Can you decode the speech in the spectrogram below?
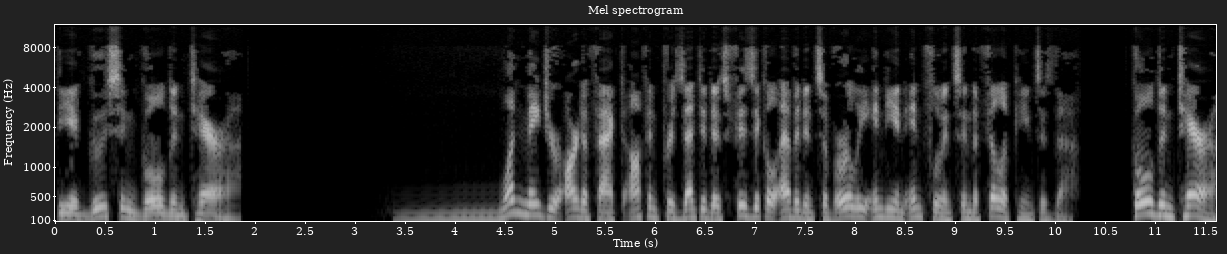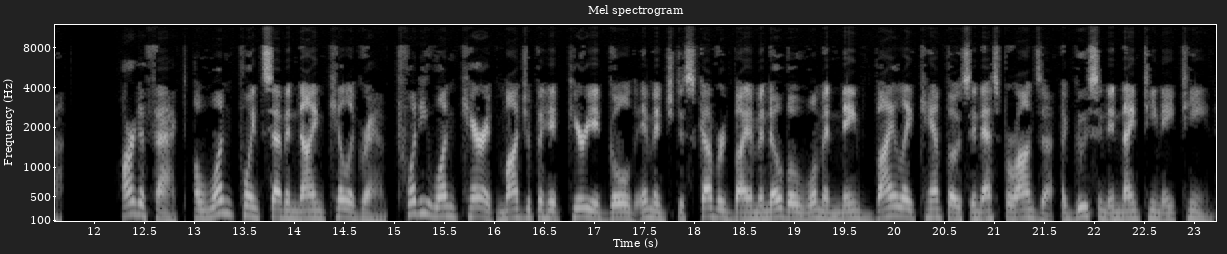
The Agusan Golden Tara one major artifact often presented as physical evidence of early Indian influence in the Philippines is the Golden Tara artifact, a 1.79 kilogram, 21 carat Majapahit period gold image discovered by a Manobo woman named Baile Campos in Esperanza, Agusan in 1918.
